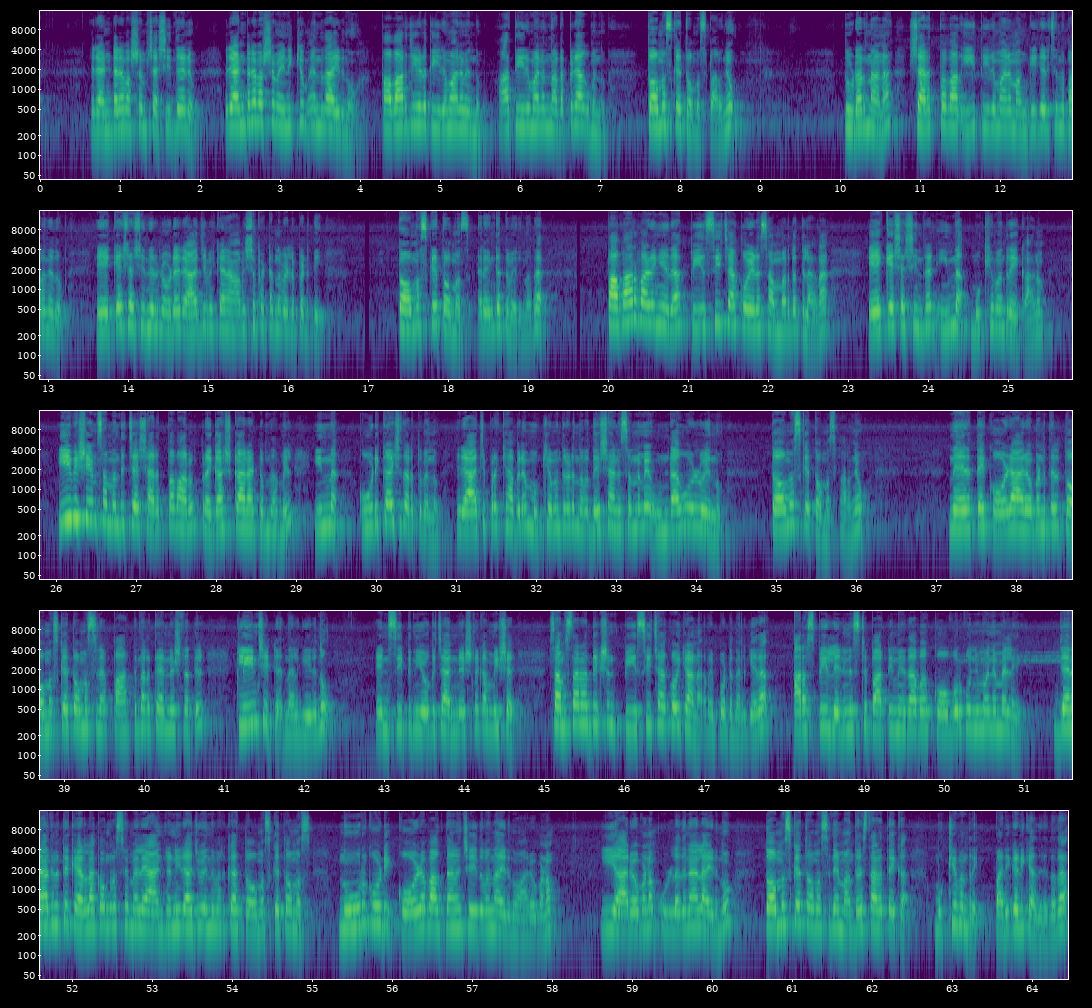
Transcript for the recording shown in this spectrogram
രണ്ടര വർഷം ശശീന്ദ്രനും രണ്ടര വർഷം എനിക്കും എന്നതായിരുന്നു പവാർജിയുടെ തീരുമാനമെന്നും ആ തീരുമാനം നടപ്പിലാകുമെന്നും തോമസ് കെ. തോമസ് പറഞ്ഞു. തുടർന്നാണ് ശരത് പവാർ ഈ തീരുമാനം അംഗീകരിച്ചെന്ന് പറഞ്ഞതും എ. കെ. ശശീന്ദ്രനോട് രാജിവെക്കാൻ ആവശ്യപ്പെട്ടെന്ന് വെളിപ്പെടുത്തി തോമസ് കെ. തോമസ് രംഗത്ത് വരുന്നത്. പവാർ വഴങ്ങിയത് പി. സി. ചാക്കോയുടെ സമ്മർദ്ദത്തിലാണ്. എ. കെ. ശശീന്ദ്രൻ ഇന്ന് മുഖ്യമന്ത്രിയെ കാണും. ഈ വിഷയം സംബന്ധിച്ച് ശരത് പവാറും പ്രകാശ് കാരാട്ടും തമ്മിൽ ഇന്ന് കൂടിക്കാഴ്ച നടത്തുമെന്നും രാജ്യപ്രഖ്യാപനം മുഖ്യമന്ത്രിയുടെ നിർദ്ദേശാനുസരണമേ ഉണ്ടാകുകയുള്ളൂ എന്നും തോമസ് കെ തോമസ് പറഞ്ഞു. നേരത്തെ കോഴ ആരോപണത്തിൽ തോമസ് കെ തോമസിന് പാർട്ടി നടത്തിയ അന്വേഷണത്തിൽ ക്ലീൻ ചിറ്റ് നൽകിയിരുന്നു. എൻ സി പി നിയോഗിച്ച അന്വേഷണ കമ്മീഷൻ സംസ്ഥാന അധ്യക്ഷൻ പി സി ചാക്കോയ്ക്കാണ് റിപ്പോർട്ട് നൽകിയത്. R S P Leninist party നേതാവ് Kovoor Kunjumon M L A ജനാധിപത്യ Kerala Congress M L A Antony Raju എന്നിവർക്ക് തോമസ് കെ തോമസ് നൂറ് കോടി കോഴ വാഗ്ദാനം ചെയ്തുവെന്നായിരുന്നു ആരോപണം. ഈ ആരോപണം ഉള്ളതിനാലായിരുന്നു തോമസ് കെ തോമസിനെ മന്ത്രിസ്ഥാനത്തേക്ക് മുഖ്യമന്ത്രി പരിഗണിക്കാതിരുന്നത്.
